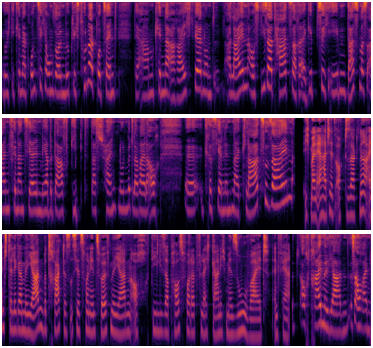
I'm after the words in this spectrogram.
Durch die Kindergrundsicherung sollen möglichst 100 Prozent der armen Kinder erreicht werden. Und allein aus dieser Tatsache ergibt sich eben, dass es einen finanziellen Mehrbedarf gibt. Das scheint nun mittlerweile auch äh, Christian Lindner klar zu sein. Ich meine, er hat jetzt auch gesagt, ne, einstelliger Milliardenbetrag, das ist jetzt von den 12 Milliarden auch, die Lisa Paus fordert, vielleicht gar nicht mehr so weit entfernt. Auch drei Milliarden ist auch ein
